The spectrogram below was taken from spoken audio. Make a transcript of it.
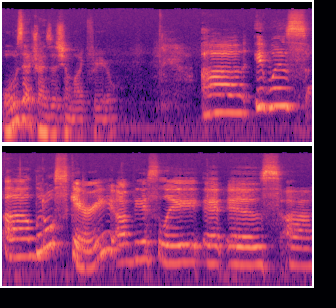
What was that transition like for you? Uh, it was a little scary. Obviously, it is. Uh,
